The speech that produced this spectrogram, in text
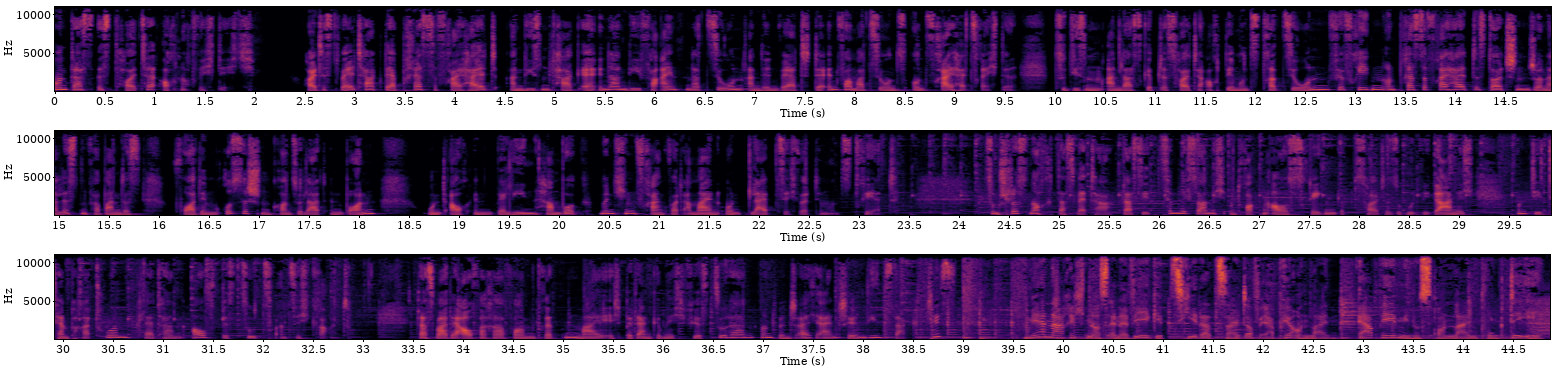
Und das ist heute auch noch wichtig. Heute ist Welttag der Pressefreiheit. An diesem Tag erinnern die Vereinten Nationen an den Wert der Informations- und Freiheitsrechte. Zu diesem Anlass gibt es heute auch Demonstrationen für Frieden und Pressefreiheit des Deutschen Journalistenverbandes vor dem russischen Konsulat in Bonn und auch in Berlin, Hamburg, München, Frankfurt am Main und Leipzig wird demonstriert. Zum Schluss noch das Wetter. Das sieht ziemlich sonnig und trocken aus. Regen gibt's heute so gut wie gar nicht. Und die Temperaturen klettern auf bis zu 20 Grad. Das war der Aufwacher vom 3. Mai. Ich bedanke mich fürs Zuhören und wünsche euch einen schönen Dienstag. Tschüss. Mehr Nachrichten aus NRW gibt's jederzeit auf RP Online. rp-online.de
